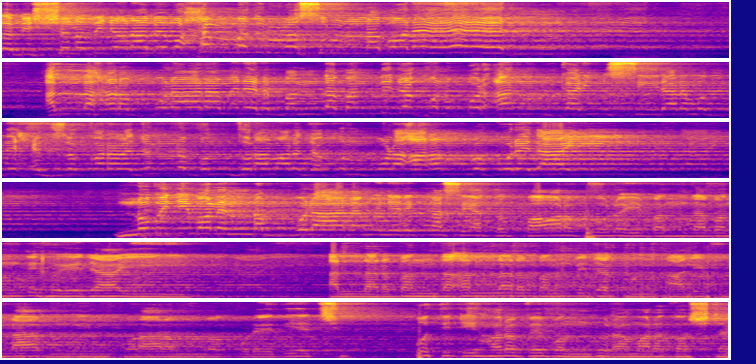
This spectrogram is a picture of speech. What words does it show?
তো বিশ্বনবী জনাবে মোহাম্মদুর রাসূলুল্লাহ বলেন আমার যখন পড়া আরম্ভ করে কাছে এত হয়ে যায় আল্লাহর বান্দা, আল্লাহর বান্দি যখন আলিফ পড়া আরম্ভ করে দিয়েছে, প্রতিটি হরফে বন্ধুরা, আমার দশটা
